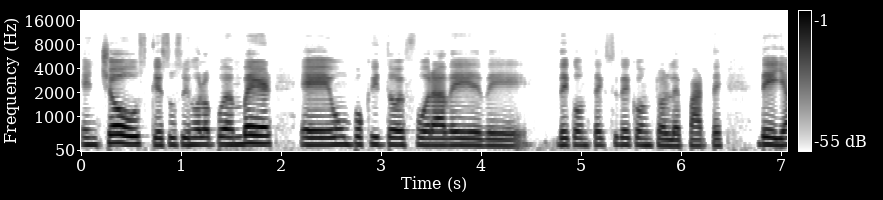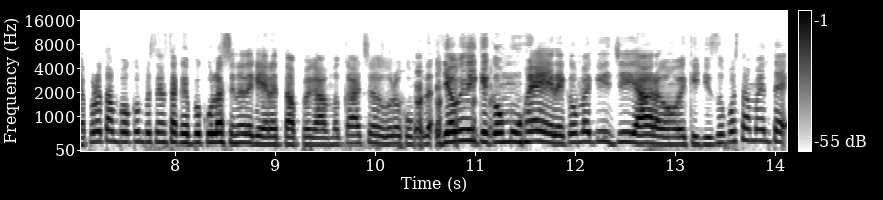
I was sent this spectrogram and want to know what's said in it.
en shows que sus hijos lo pueden ver, eh, un poquito fuera de de contexto y de control de parte de ella. Pero tampoco empecé a sacar especulaciones de que ella le está pegando cacho, seguro. yo vi que con mujeres, con Becky G, ahora con Becky G, supuestamente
